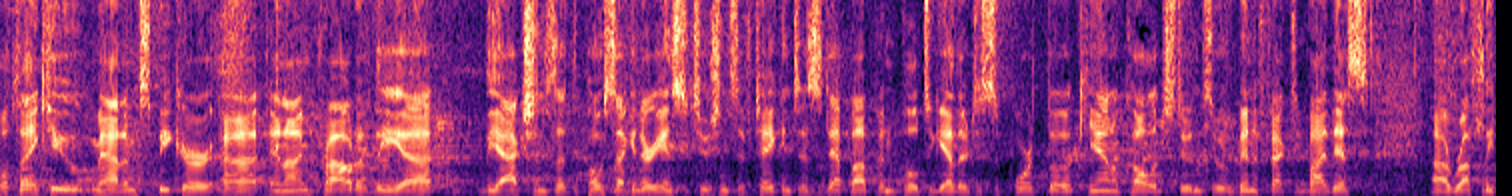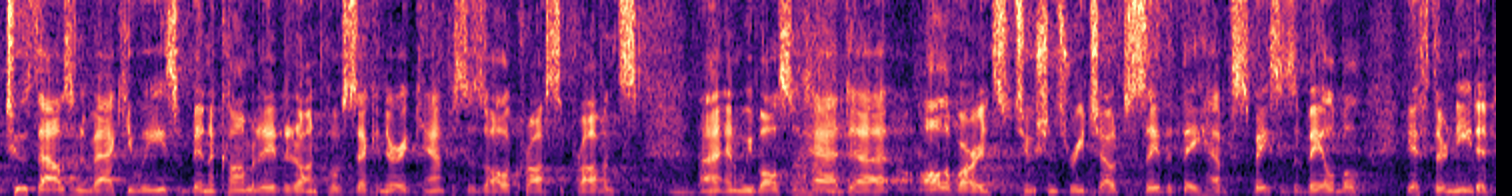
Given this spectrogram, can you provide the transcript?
Well, thank you, Madam Speaker, uh, and I'm proud of the uh, the actions that the post-secondary institutions have taken to step up and pull together to support the Keyano College students who have been affected by this. Uh, roughly 2,000 evacuees have been accommodated on post-secondary campuses all across the province. Uh, and we've also had uh, all of our institutions reach out to say that they have spaces available if they're needed.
